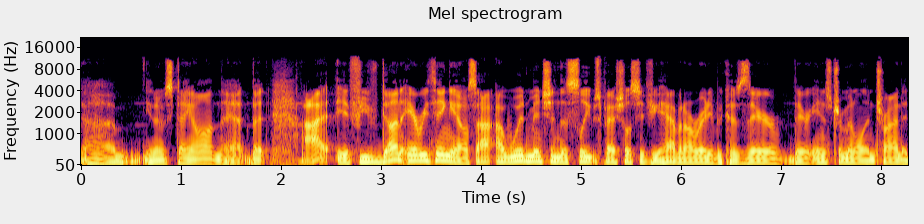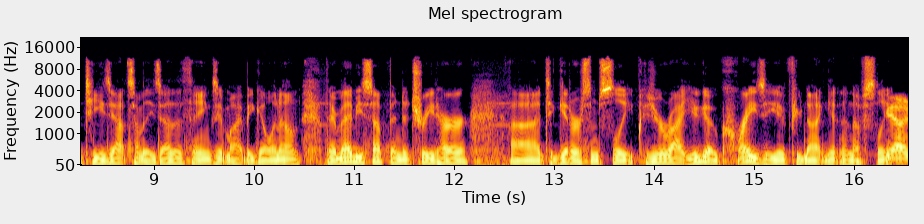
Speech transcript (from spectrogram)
um, you know, stay on that. But I, if you've done everything else, I, I, would mention the sleep specialist if you haven't already because they're they're instrumental in trying to tease out some of these other things that might be going on. There may be something to treat her uh, to get her some sleep because you're right, you go crazy if you're not getting enough sleep. Yeah,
